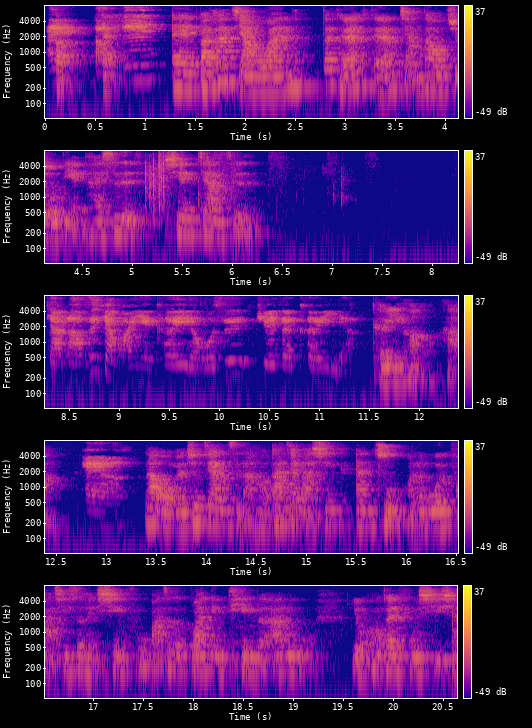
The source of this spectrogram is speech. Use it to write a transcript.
哎，老师。哎，把它讲完，但可能可能讲到九点，还是先这样子。讲老师讲完也可以哦，我是觉得可以呀、啊。可以哈，好。哎呀。那我们就这样子啦，哈，大家把心安住，反正文法其实很幸福，把这个观念听了啊，如果有空再复习一下，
